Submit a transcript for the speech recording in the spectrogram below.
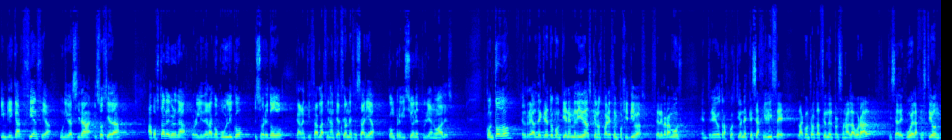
imbricar ciencia, universidad y sociedad, apostar de verdad por el liderazgo público y, sobre todo, garantizar la financiación necesaria con previsiones plurianuales. Con todo, el Real Decreto contiene medidas que nos parecen positivas. Celebramos, entre otras cuestiones, que se agilice la contratación del personal laboral, que se adecúe la gestión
